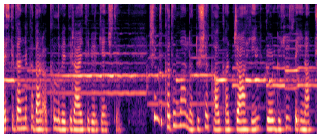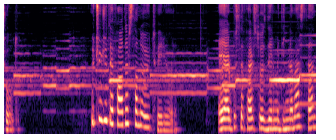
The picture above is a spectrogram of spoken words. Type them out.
Eskiden ne kadar akıllı ve dirayetli bir gençtin. Şimdi kadınlarla düşe kalka cahil, görgüsüz ve inatçı oldun. Üçüncü defadır sana öğüt veriyorum. Eğer bu sefer sözlerimi dinlemezsen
